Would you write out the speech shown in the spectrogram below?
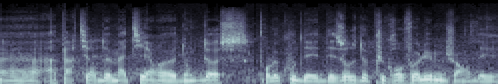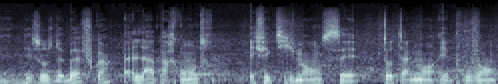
euh, à partir de matières euh, donc d'os, pour le coup des, os de plus gros volume, genre des, os de bœuf. Là, par contre, effectivement, c'est totalement éprouvant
